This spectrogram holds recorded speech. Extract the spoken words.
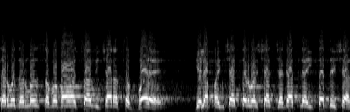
सर्व धर्म समभावाचा विचाराचं बळ आहे. गेल्या पंच्याहत्तर वर्षात जगातल्या इतर देशात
